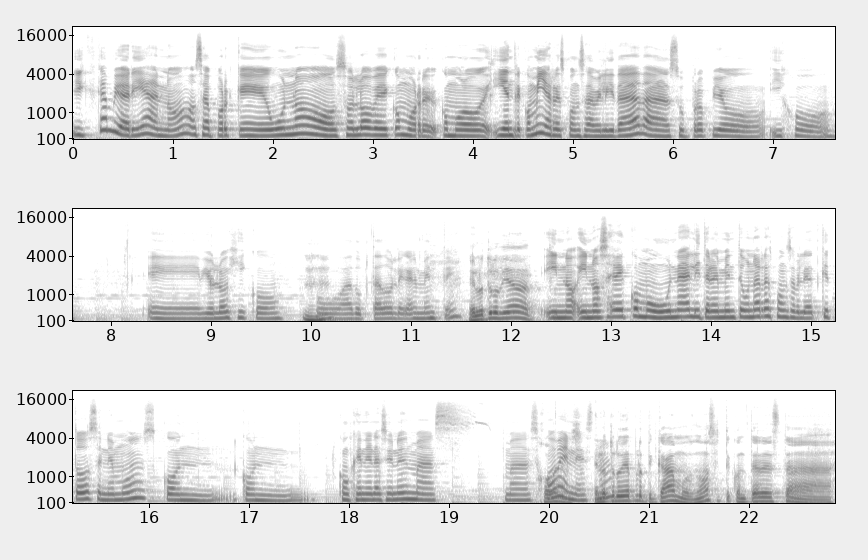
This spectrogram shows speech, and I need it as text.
¿Y qué cambiaría, no? O sea, porque uno solo ve como, re- como y entre comillas, responsabilidad a su propio hijo eh, biológico o adoptado legalmente. El otro día, Y no, y no se ve como una, literalmente, una responsabilidad que todos tenemos con, con, con generaciones más, más jóvenes. el ¿no? otro día platicábamos, ¿no? Si te conté de esta,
